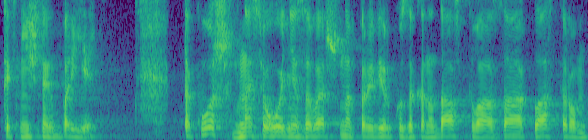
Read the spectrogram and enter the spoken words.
технічних бар'єрів. Також на сьогодні завершено перевірку законодавства за кластером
